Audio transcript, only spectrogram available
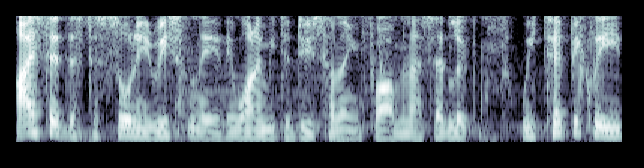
I said this to Sony recently, they wanted me to do something for them, and I said, look, we typically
